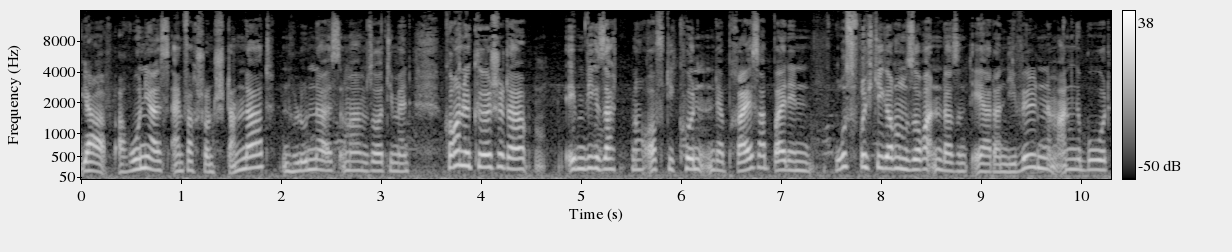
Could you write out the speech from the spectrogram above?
Ja, Aronia ist einfach schon Standard. Ein Holunder ist immer im Sortiment. Kornekirsche, da eben wie gesagt noch oft die Kunden der Preis ab. Bei den großfrüchtigeren Sorten, da sind eher dann die Wilden im Angebot.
